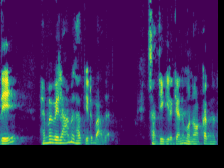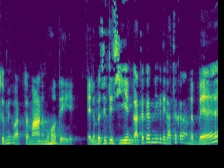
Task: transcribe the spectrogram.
දේ හැම වෙලාවෙම සතියට බාධායි. සතිය කියලා කියන්නේ මොනවාක්වත් නැතු මේ වර්තමාන මොහොතේ එළඹ සිටි 100න් ගත කරන එකනේ ගත කරන්න බෑ.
